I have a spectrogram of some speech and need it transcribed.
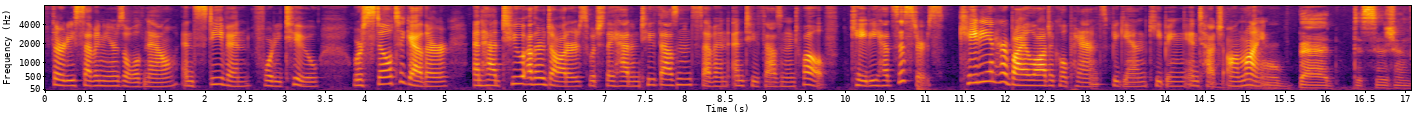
37 years old now, and Stephen, 42, were still together and had two other daughters, which they had in 2007 and 2012. Katie had sisters. Katie and her biological parents began keeping in touch online. Oh, bad decision.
